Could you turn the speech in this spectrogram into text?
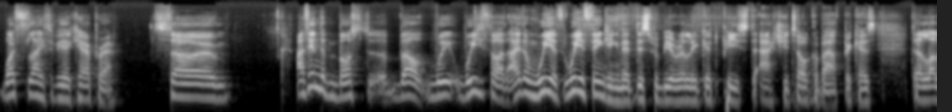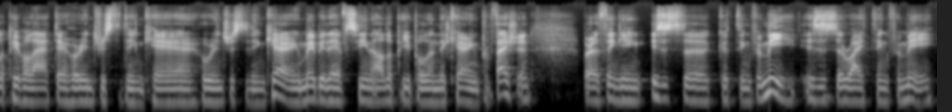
What's it like to be a care pro? So, I think the most well, we we thought I don't we we're thinking that this would be a really good piece to actually talk about because there are a lot of people out there who are interested in care, who are interested in caring. Maybe they have seen other people in the caring profession, but are thinking, is this a good thing for me? Is this the right thing for me?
